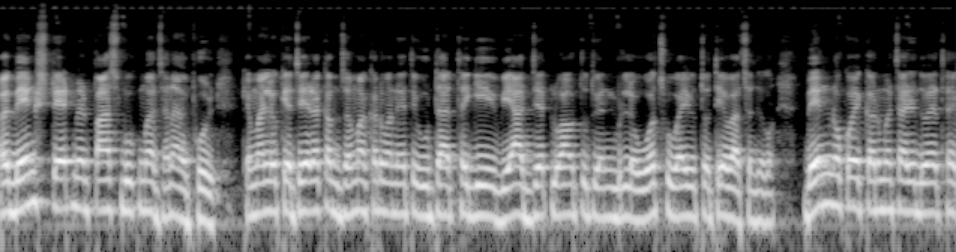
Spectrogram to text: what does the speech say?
હવે બેંક સ્ટેટમેન્ટ પાસબુકમાં જણાવે ભૂલ, કે માની લો કે જે રકમ જમા કરવાની હતી, ઉધાર થઈ ગઈ, વ્યાજ જેટલું આવતું હતું, એને બદલે ઓછું આવ્યું તો તેવા સંજોગો. બેંકનો કોઈ કર્મચારી દ્વારા થાય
